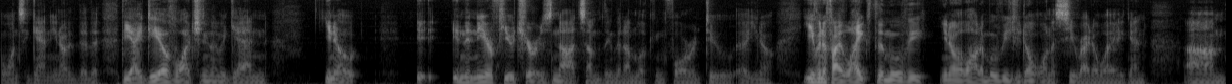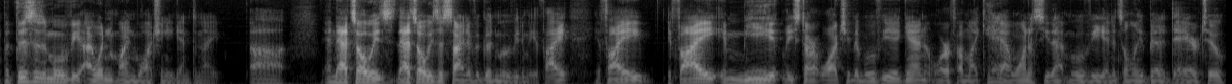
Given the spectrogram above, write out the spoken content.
once again. You know, the the, the idea of watching them again, you know, in the near future is not something that I'm looking forward to. Uh, you know, even if I liked the movie, you know, a lot of movies you don't want to see right away again. Um, but this is a movie I wouldn't mind watching again tonight. Uh, and that's always that's always a sign of a good movie to me. If I if I if I immediately start watching the movie again, or if I'm like, hey, I want to see that movie, and it's only been a day or two,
